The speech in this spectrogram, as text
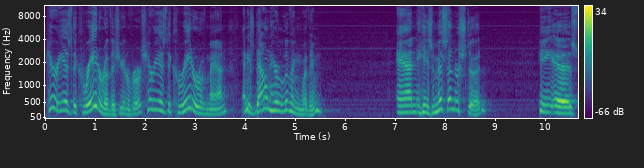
Here he is, the creator of this universe. Here he is, the creator of man, and he's down here living with him. And he's misunderstood. He is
